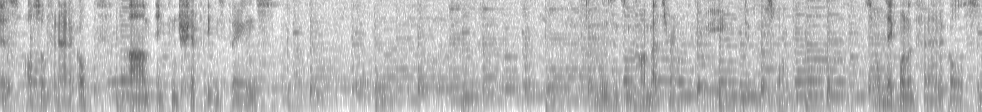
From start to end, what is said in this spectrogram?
is also fanatical, um, and can shift these things. Losing some combat strength if we do this one. So we'll take one of the fanaticals.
